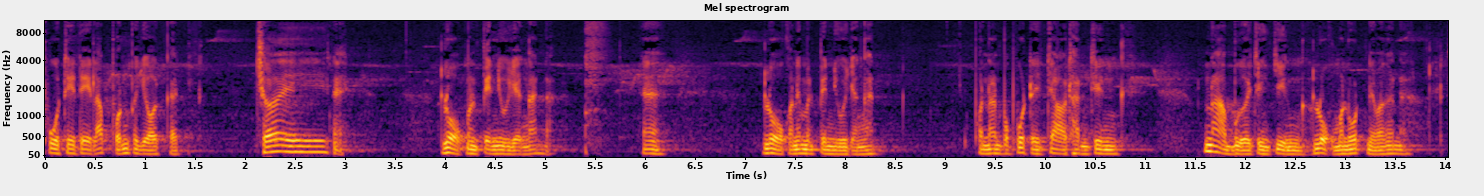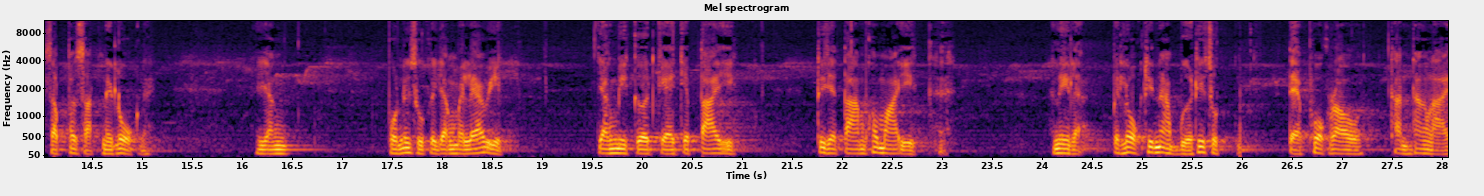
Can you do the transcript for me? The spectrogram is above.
ผู้ที่ได้รับผลประโยชน์ก็เฉยเนี่ย โลกมันเป็นอยู่อย่างนั้นอะโลกอันนี้มันเป็นอยู่อย่างนั้น เพราะนั้นพระพุทธเจ้าท่านจึงน่าเบื่อจริง ๆ โลกมนุษย์เนี่ยว่างั้นนะสรรพสัตว์ในโลกเนี่ยยังผลที่สุดก็ยังไม่แล้วอีก ยังมีเกิดแก่เจ็บตายอีก ที่จะตามเข้ามาอีกนี่แหละ เป็นโลกที่น่าเบื่อที่สุด แต่พวกเราท่านทั้งหลาย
